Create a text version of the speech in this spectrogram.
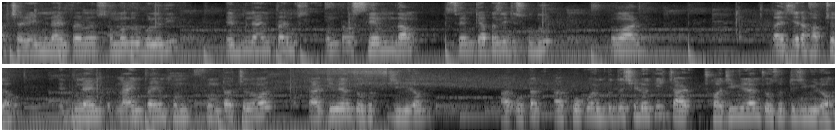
আচ্ছা রেডমি নাইন প্রাইমের সম্বন্ধেও বলে দিই। রেডমি নাইন প্রাইম ফোনটাও সেম দাম সেম ক্যাপাসিটি শুধু তোমার গাইজ যেটা ভাবছ দেখো Redmi nine nine prime phone ফোনটা হচ্ছে তোমার চার জিবি র্যাম চৌষট্টি জিবি রম আর ওটা, আর পোকো এম টুতে ছিল কি, চার, ছ জিবি র্যাম চৌষট্টি জিবি রম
